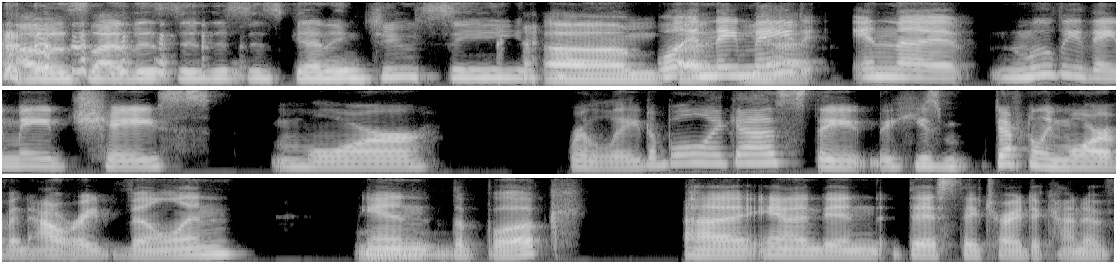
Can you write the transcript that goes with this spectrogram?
I was like, this is this is getting juicy. Um, well, but, and they made yeah. in the movie they made Chase more relatable, I guess. They, they he's definitely more of an outright villain in mm. the book. Uh, and in this, they tried to kind of,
